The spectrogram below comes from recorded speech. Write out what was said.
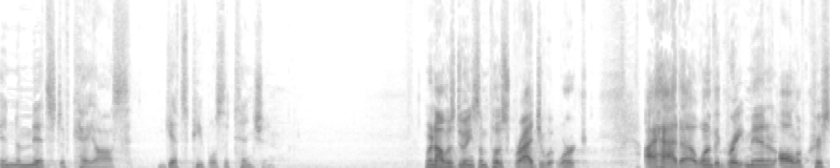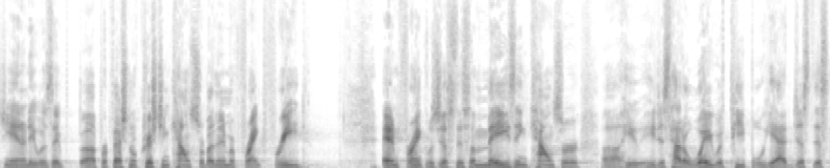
in the midst of chaos gets people's attention. When I was doing some postgraduate work, I had uh, one of the great men in all of Christianity was a uh, professional Christian counselor by the name of Frank Freed. And Frank was just this amazing counselor. Uh, he, he just had a way with people. He had just this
